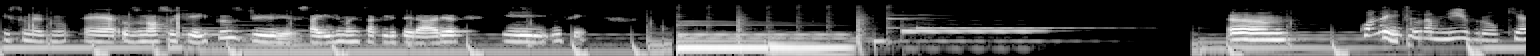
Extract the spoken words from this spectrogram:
Isso mesmo. É, os nossos jeitos de sair de uma ressaca literária e, enfim. Um, Quando sim. a gente lê um livro que é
